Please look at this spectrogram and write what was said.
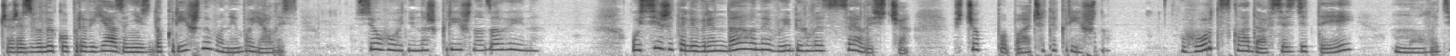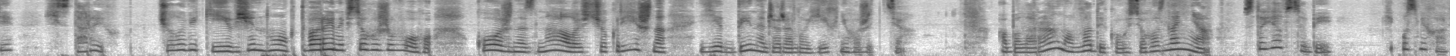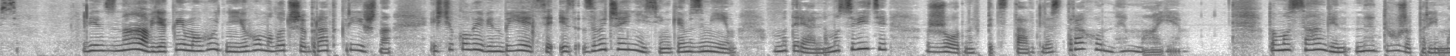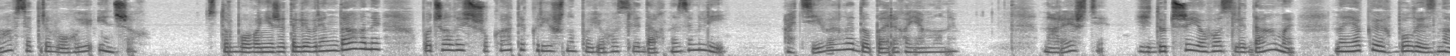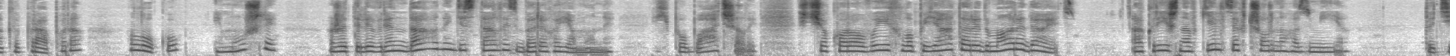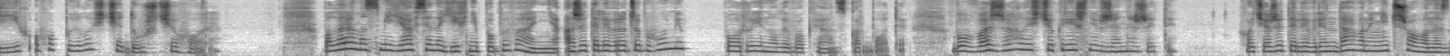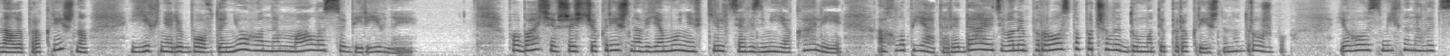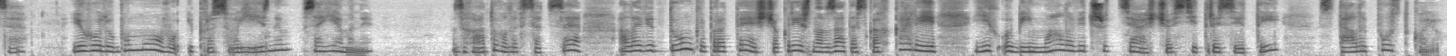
Через велику прив'язаність до Крішни вони боялись. Сьогодні наш Крішна загине. Усі жителі Вріндавани вибігли з селища, щоб побачити Крішну. Гурт складався з дітей, молоді й старих, чоловіків, жінок, тварин і всього живого. Кожне знало, що Крішна єдине джерело їхнього життя. А Баларама, владика усього знання, стояв собі і усміхався. Він знав, який могутній його молодший брат Крішна, і що коли він б'ється із звичайнісіньким змієм в матеріальному світі, жодних підстав для страху немає. Тому сам він не дуже переймався тривогою інших. Стурбовані жителі Вріндавани почали шукати Крішну по його слідах на землі, а ті вели до берега Ямуни. Нарешті, йдучи його слідами, на яких були знаки прапора, луку і мушлі, жителі Вріндавани дістались з берега Ямуни і побачили, що корови й хлоп'ята ридма ридають, а Крішна в кільцях чорного змія. Тоді їх охопило ще дужче горе. Баларама сміявся на їхні побивання, а жителі Враджабгумі поринули в океан скорботи, бо вважали, що Крішні вже не жити. Хоча жителі Вріндавани нічого не знали про Крішну, їхня любов до нього не мала собі рівної. Побачивши, що Крішна в ямуні в кільцях змія калії, а хлоп'ята ридають, вони просто почали думати про Крішнину дружбу, його усміхнене лице, його любу мову і про свої з ним взаємини. Згадували все це, але від думки про те, що Крішна в затисках калії, їх обіймало відчуття, що всі три світи стали пусткою.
